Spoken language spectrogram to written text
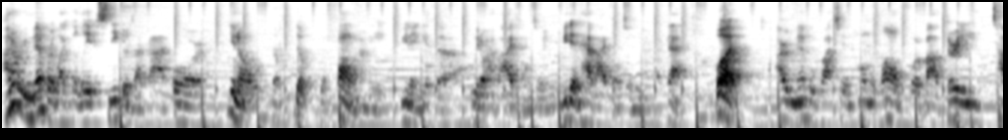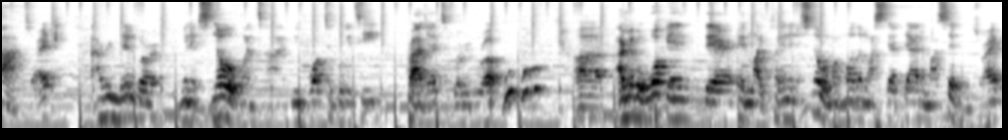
I don't remember like the latest sneakers I got or, you know, the, the, the, phone. I mean, we didn't get the, we don't have iPhones or we didn't have iPhones or anything like that. But I remember watching Home Alone for about 30 times, right? I remember when it snowed one time, we walked to Booker T projects where we grew up. Whoop, whoop. Uh, I remember walking there and like playing in the snow with my mother, my stepdad, and my siblings. Right.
